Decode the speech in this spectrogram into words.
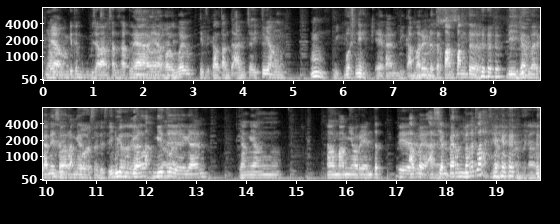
Ya, mungkin kita bisa satu-satu. ya, ya kalau gue tipikal tante Ance itu yang hmm big boss nih ya kan di kamarnya udah terpampang tuh digambarkannya seorang yang ibu-ibu ya. galak gitu Galak. ya kan yang yang uh, mami oriented Iya. apa ya Asian parent banget lah Iya, sekali.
